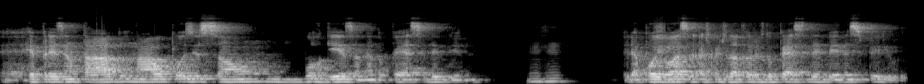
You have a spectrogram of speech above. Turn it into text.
é, representado na oposição burguesa né, do PSDB. Né? Uhum. Ele apoiou as, as, candidaturas do PSDB nesse período.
